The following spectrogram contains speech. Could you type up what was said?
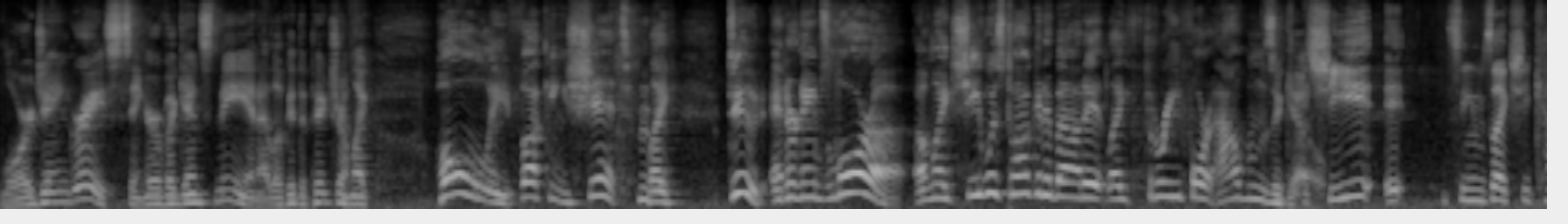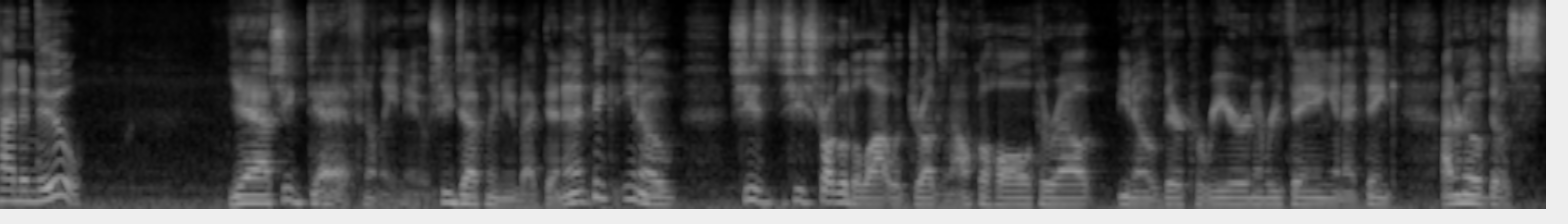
Laura Jane Grace, singer of Against Me, and I look at the picture, I'm like, holy fucking shit, like. Dude, and her name's Laura. I'm like, she was talking about it like three, four albums ago. She it seems like she kind of knew. Yeah, she definitely knew. She definitely knew back then. And I think, you know, she's she struggled a lot with drugs and alcohol throughout, you know, their career and everything. And I think I don't know if those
